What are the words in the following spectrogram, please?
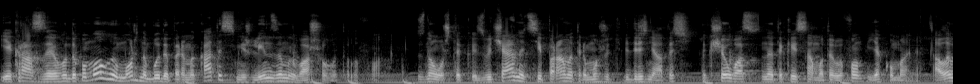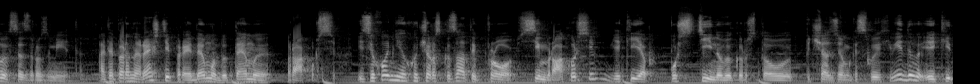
І якраз за його допомогою можна буде перемикатись між лінзами вашого телефону. Знову ж таки, звичайно, ці параметри можуть відрізнятись, якщо у вас не такий самий телефон, як у мене, але ви все зрозумієте. А тепер нарешті перейдемо до теми ракурсів. І сьогодні я хочу розказати про сім ракурсів, які я постійно використовую під час зйомки своїх відео, і які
